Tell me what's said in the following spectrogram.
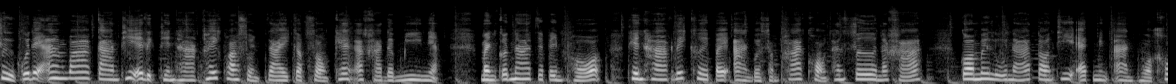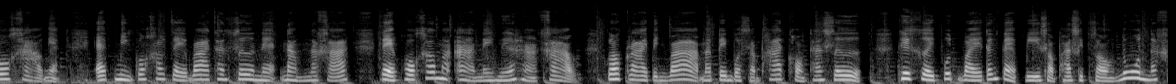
สื่อก็ได้อ้างว่าการที่เอริกเทนฮากให้ความสนใจกับสองแข้งอะคาเดมีเนี่ย มันก็น่าจะเป็นเพราะเทนฮากได้เคยไปอ่านบทสัมภาษณ์ของท่านเซอร์นะคะ ก็ไม่รู้นะตอนที่แอดมินอ่านหัวข้อข่าวเนี่ยแอดมินก็เข้าใจว่าท่านเซอร์แนะนำนะคะ แต่พอเข้ามาอ่านในเนื้อหาข่าว ก็กลายเป็นว่ามันเป็นบทสัมภาษณ์ของท่านเซอร์ ที่เคยพูดไว้ตั้งแต่ปี 2012 นู่นนะค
